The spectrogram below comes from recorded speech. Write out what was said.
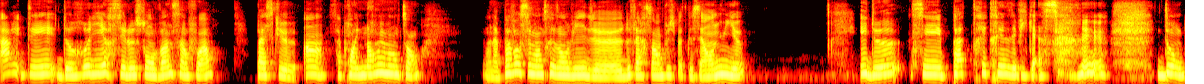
arrêter de relire ses leçons 25 fois parce que, un, ça prend énormément de temps. On n'a pas forcément très envie de, faire ça en plus parce que c'est ennuyeux. Et deux, c'est pas très très efficace. Donc,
